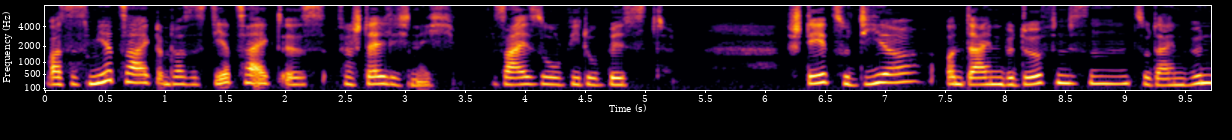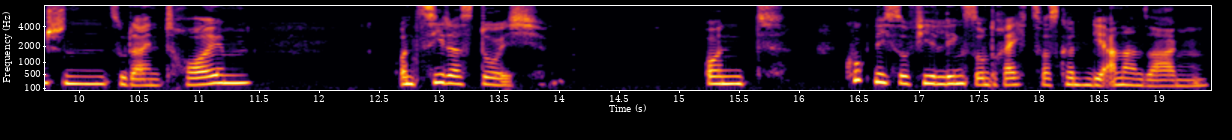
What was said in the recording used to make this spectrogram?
was es mir zeigt und was es dir zeigt, ist, verstell dich nicht. Sei so, wie du bist. Steh zu dir und deinen Bedürfnissen, zu deinen Wünschen, zu deinen Träumen und zieh das durch. Und guck nicht so viel links und rechts, was könnten die anderen sagen.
